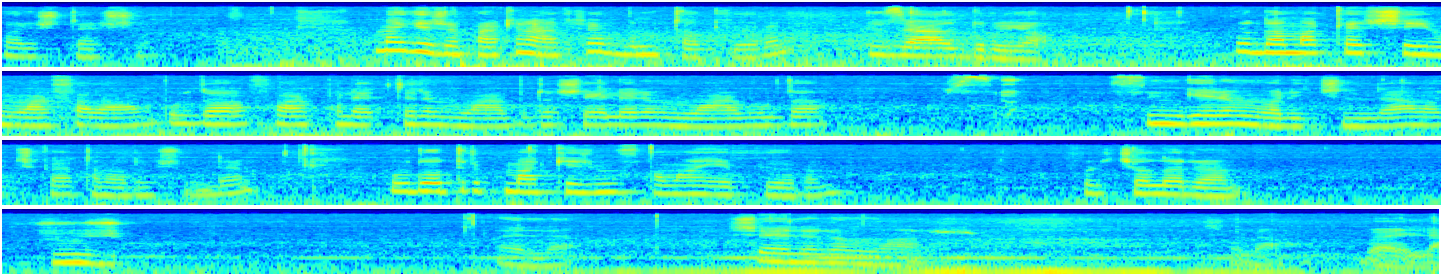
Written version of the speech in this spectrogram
Her şey. Makyaj yaparken arkadaşlar bunu takıyorum. Güzel duruyor. Burada makyaj şeyim var falan. Burada far paletlerim var. Burada şeylerim var. Burada süngerim var içinde ama çıkartamadım şimdi. Burada oturup makyajımı falan yapıyorum. Fırçalarım. Ruj. Öyle. Şeylerim var. Mesela böyle.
